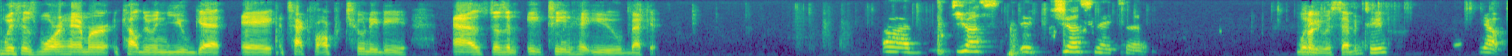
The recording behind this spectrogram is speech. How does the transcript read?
with his warhammer, Calduin, you get a attack of opportunity. As does an 18 hit you, Beckett? Uh, just, it just makes it. What are you, a 17? Yep.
